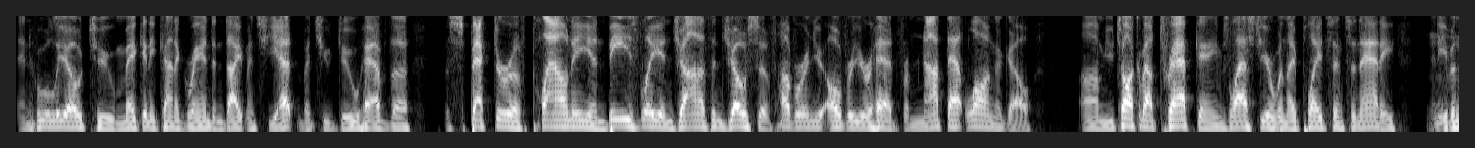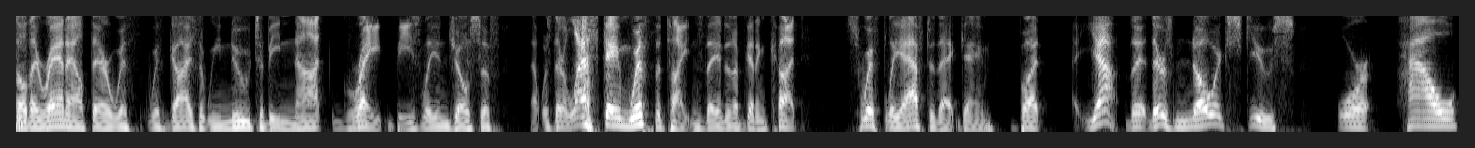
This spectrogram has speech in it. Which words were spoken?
and Julio to make any kind of grand indictments yet. But you do have the the specter of Clowney and Beasley and Jonathan Joseph hovering your, over your head from not that long ago. Um, you talk about trap games last year when they played Cincinnati, and even though they ran out there with with guys that we knew to be not great, Beasley and Joseph, that was their last game with the Titans. They ended up getting cut swiftly after that game. But yeah, the, there's no excuse for how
